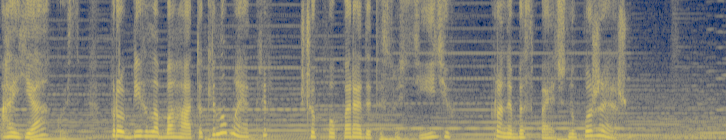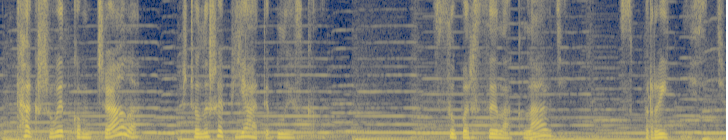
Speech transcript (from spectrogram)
а якось пробігла багато кілометрів, щоб попередити сусідів про небезпечну пожежу. Так швидко мчала, що лише п'яти блискали. Суперсила Клавді спритність.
